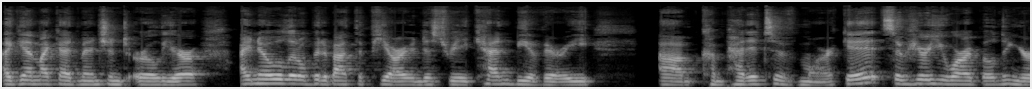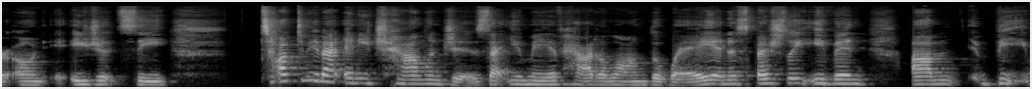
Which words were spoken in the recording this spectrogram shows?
again, like I'd mentioned earlier, I know a little bit about the PR industry. It can be a very um, competitive market. So here you are building your own agency talk to me about any challenges that you may have had along the way and especially even um, be,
